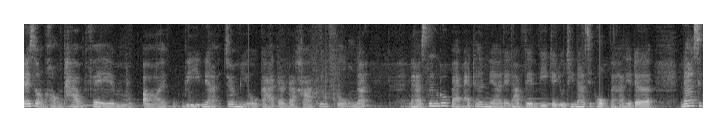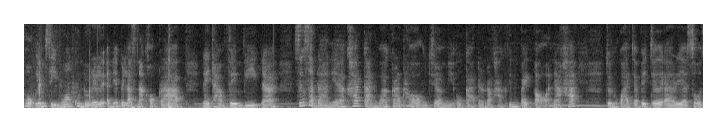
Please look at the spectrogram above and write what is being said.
ในส่วนของ time frame เอ่อ week เนี่ยจะมีโอกาสดันราคาขึ้นสูงนะนะคะซึ่งรูปแบบแพทเทิร์นเนี้ยใน time frame week จะอยู่ที่หน้า 16 นะคะเทรดเดอร์ หน้า 16 เล่มสีม่วงคุณดูได้เลย อันนี้เป็นลักษณะของกราฟใน time frame week นะ ซึ่งสัปดาห์นี้คาดการณ์ว่ากราฟทองจะมีโอกาสดันราคาขึ้นไปต่อนะคะ จนกว่าจะไปเจอ area โซน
